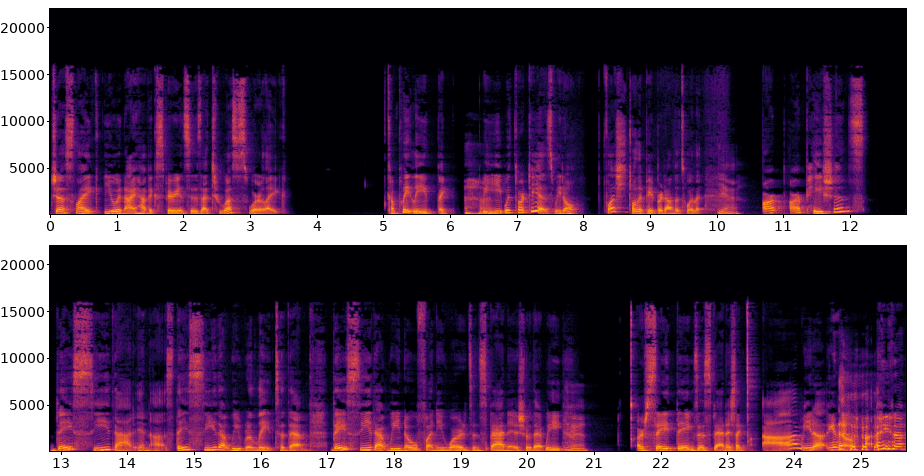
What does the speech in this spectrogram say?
just like you and I have experiences that to us were like completely like uh-huh. we eat with tortillas. We don't flush toilet paper down the toilet. Yeah. Our our patients they see that in us. They see that we relate to them. They see that we know funny words in Spanish or that we yeah or say things in Spanish like ah mira you know you know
